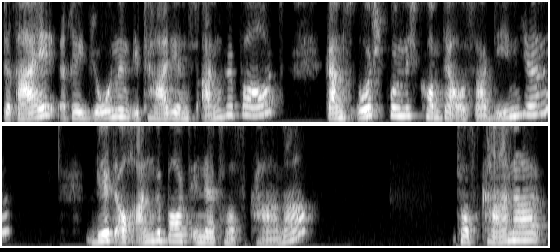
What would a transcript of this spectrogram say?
drei Regionen Italiens angebaut. Ganz ursprünglich kommt er aus Sardinien, wird auch angebaut in der Toskana. Toskana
